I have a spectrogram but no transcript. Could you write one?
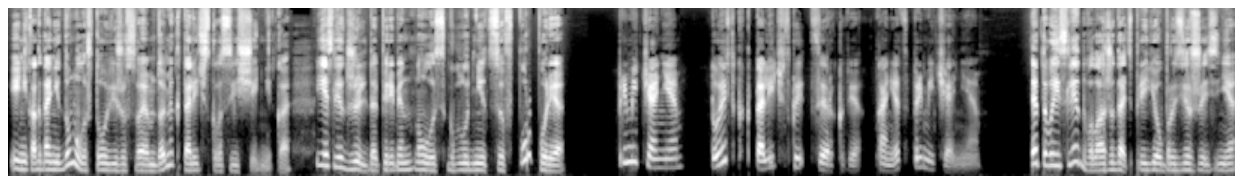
и никогда не думала, что увижу в своем доме католического священника. Если Джильда переметнулась к блуднице в пурпуре... Примечание. То есть к католической церкви. Конец примечания. Этого и следовало ожидать при ее образе жизни.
